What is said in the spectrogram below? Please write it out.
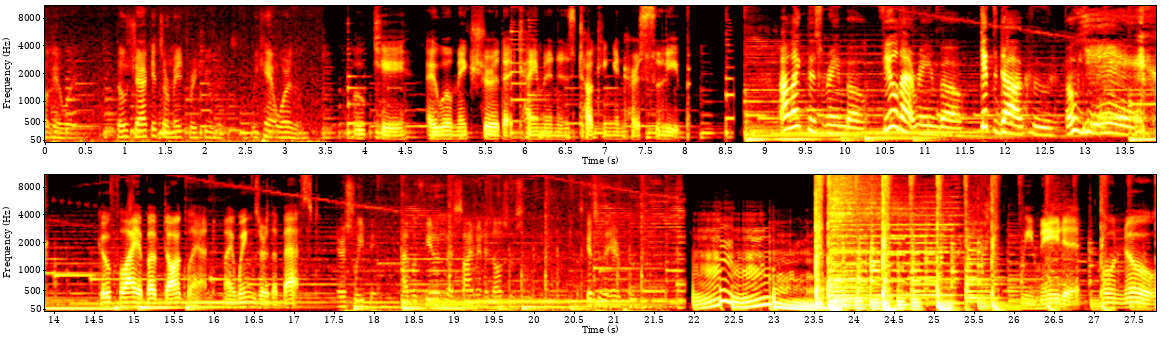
Okay, wait. Those jackets are made for humans. We can't wear them. Okay, I will make sure that Kaiman is tucking in her sleep. I like this rainbow. Feel that rainbow. Get the dog food. Oh yeah. Go fly above Dogland. My wings are the best. They're sleeping. I have a feeling that Simon is also sleeping. Let's get to the airport. We made it. Oh no,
